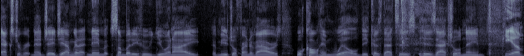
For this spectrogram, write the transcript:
extrovert. Now JJ, I'm going to name somebody who you and I a mutual friend of ours, we'll call him Will because that's his his actual name. PM.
